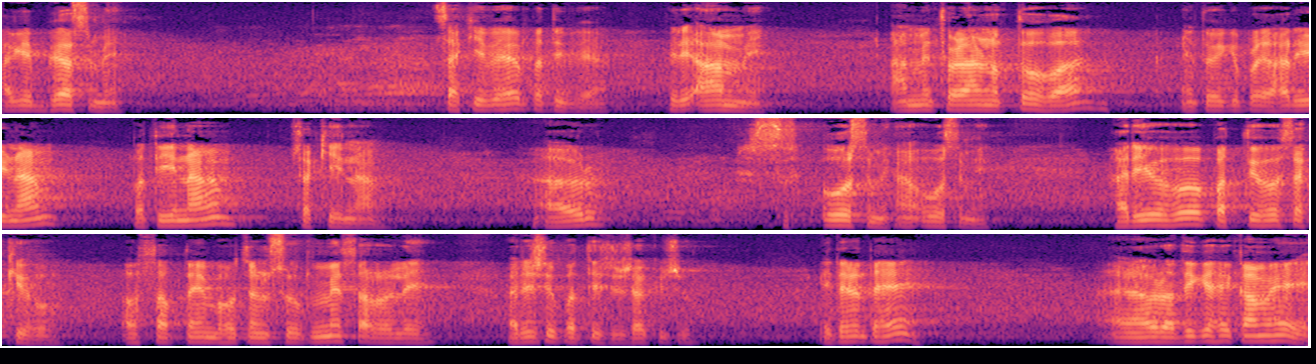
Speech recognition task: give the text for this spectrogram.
आगे भ्यस में। सखीभ्या पतिभ्या फिर आम में। आम में थोड़ा नत्तो हुआ, नहीं तो एक हरि नाम, पति नाम, सखी नाम। और ओस में हाँ ओस में। हरि हो, पति हो, सखी हो। और सप्तमी बहुचन सूप में सरल। है हरिशु पति सु सखीशु इतने तो है। और अधिक है कम है।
